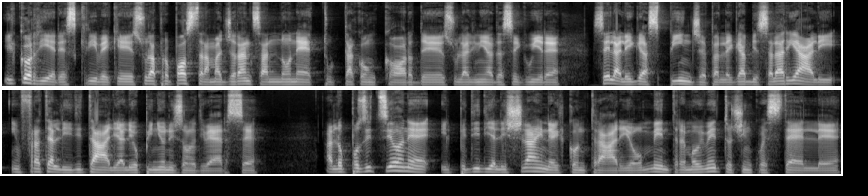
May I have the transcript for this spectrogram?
Il Corriere scrive che sulla proposta la maggioranza non è tutta concorde sulla linea da seguire. Se la Lega spinge per le gabbie salariali, in Fratelli d'Italia le opinioni sono diverse. All'opposizione il PD di Alice Schlein è il contrario, mentre il Movimento 5 Stelle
